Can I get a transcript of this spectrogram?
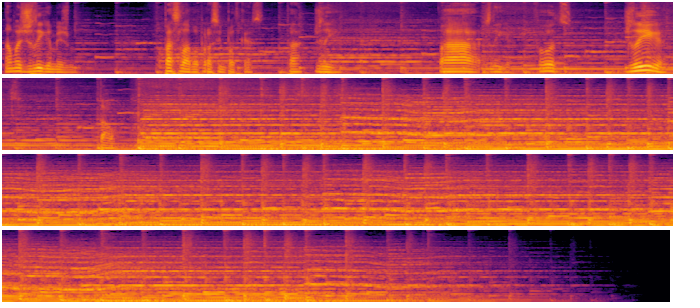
Não, mas desliga mesmo. Passa lá para o próximo podcast, tá? Desliga. Ah, desliga. Foda-se. Desliga. Tal.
